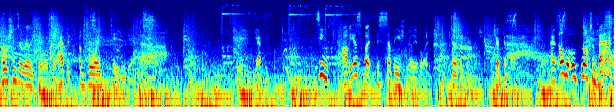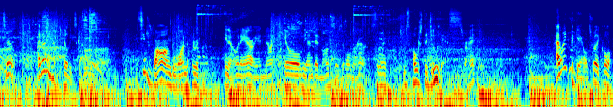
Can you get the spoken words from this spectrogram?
potions are really cool. So I have to avoid taking damage. You have to it seems obvious, but this is something you should really avoid. Don't take damage. Check him. And, oh, but it knocks him back, too. I don't even have to kill these guys. It seems wrong to wander through, you know, an area and not kill the undead monsters that roam around. So like, I'm supposed to do this, right? I like the Gale. It's really cool.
